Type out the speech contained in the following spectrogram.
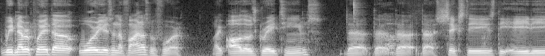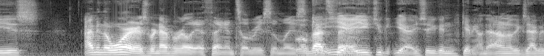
We've never played the Warriors in the finals before. Like all those great teams, the the the, the 60s, the 80s. I mean, the Warriors were never really a thing until recently, so Okay, that's yeah, you, you yeah. So you can get me on that. I don't know exactly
